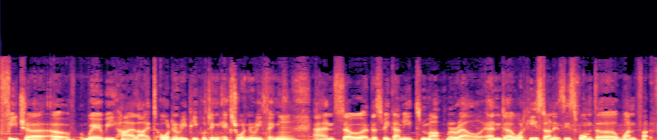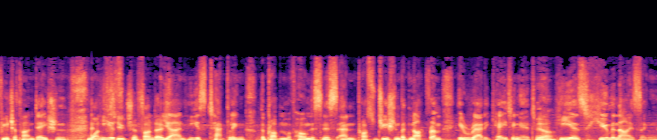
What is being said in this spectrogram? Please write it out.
feature of where we highlight ordinary people doing extraordinary things. Hmm. And so this week I meet Mark Morell, and uh, what he's done is he's formed the One Fu- Future Foundation. One he is- Future Foundation. Yeah, and he is tackling the problem of homelessness and prostitution, but not from eradicating it. Yeah. He is humanizing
